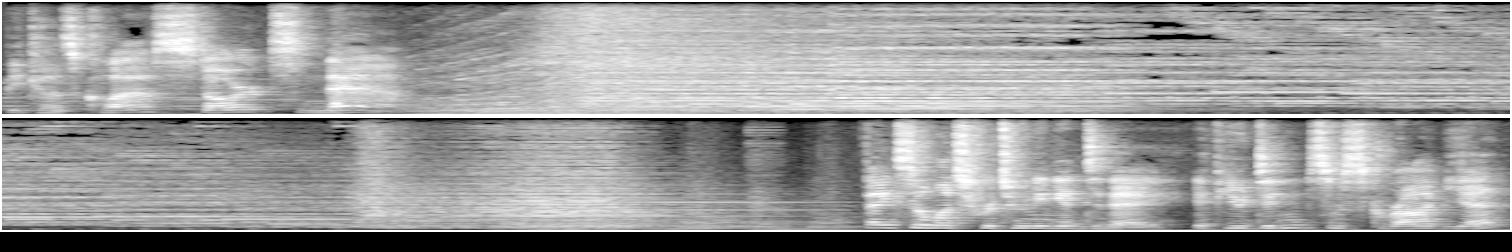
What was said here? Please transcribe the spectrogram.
because class starts now. Thanks so much for tuning in today. If you didn't subscribe yet,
